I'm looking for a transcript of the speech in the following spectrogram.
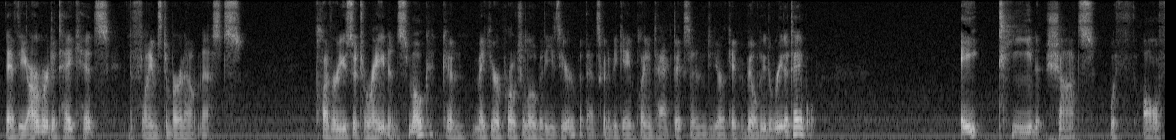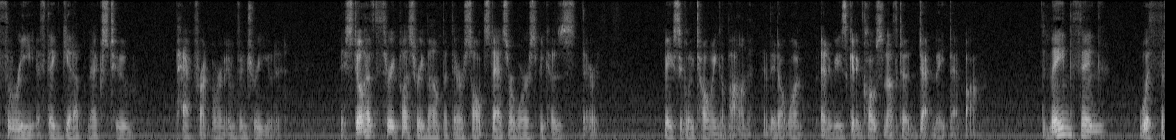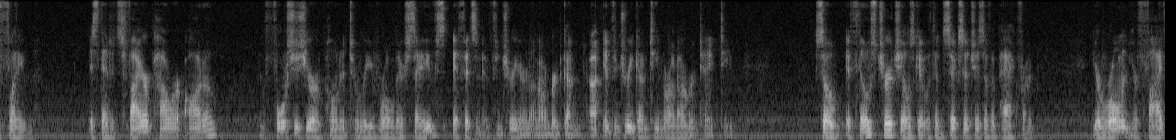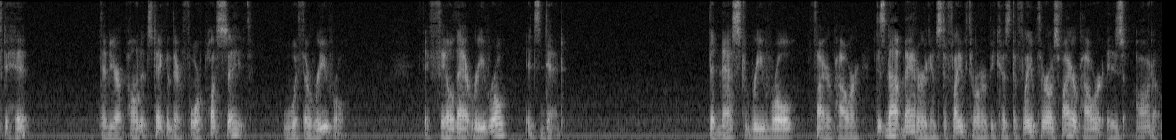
They have the armor to take hits, the flames to burn out nests. Clever use of terrain and smoke can make your approach a little bit easier, but that's going to be gameplay and tactics and your capability to read a table. 18 shots with all three if they get up next to pack front or an infantry unit. They still have the 3 plus remount, but their assault stats are worse because they're basically towing a bomb and they don't want enemies getting close enough to detonate that bomb. The main thing with the flame is that its firepower auto and forces your opponent to re-roll their saves if it's an infantry or an unarmored gun uh, infantry gun team or unarmored tank team. So if those Churchills get within six inches of a Pak Front, you're rolling your five to hit, then your opponent's taking their four plus save with a re-roll. If they fail that re-roll, it's dead. The nest re-roll firepower does not matter against a flamethrower because the flamethrower's firepower is auto.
